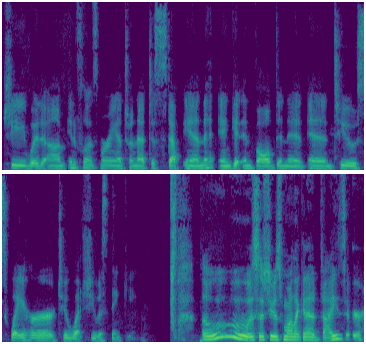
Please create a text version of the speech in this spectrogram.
She would um, influence Marie Antoinette to step in and get involved in it and to sway her to what she was thinking. Oh, so she was more like an advisor.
